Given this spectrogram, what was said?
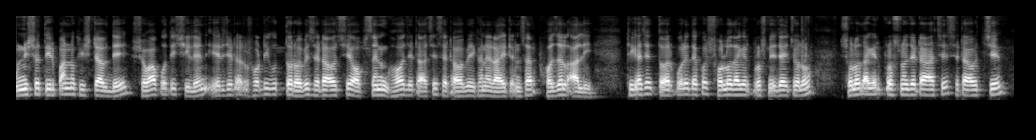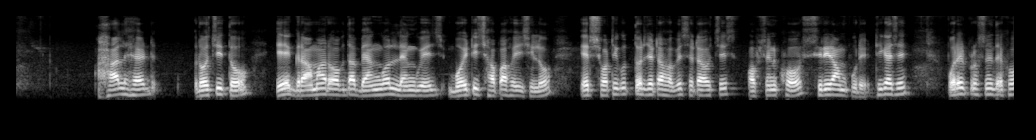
উনিশশো তিপ্পান্ন খ্রিস্টাব্দে সভাপতি ছিলেন। এর যেটা সঠিক উত্তর হবে, সেটা হচ্ছে অপশান ঘ যেটা আছে, সেটা হবে এখানে রাইট অ্যান্সার ফজল আলী। ঠিক আছে? তারপরে দেখো ষোলো দাগের প্রশ্নে যাই, চলো। ষোলো দাগের প্রশ্ন যেটা আছে, সেটা হচ্ছে, হাল হেড রচিত a grammar of the Bengal language বইটি ছাপা হয়েছিল। এর সঠিক উত্তর যেটা হবে সেটা হচ্ছে অপশান খ, শ্রীরামপুরে। ঠিক আছে? পরের প্রশ্নে দেখো,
